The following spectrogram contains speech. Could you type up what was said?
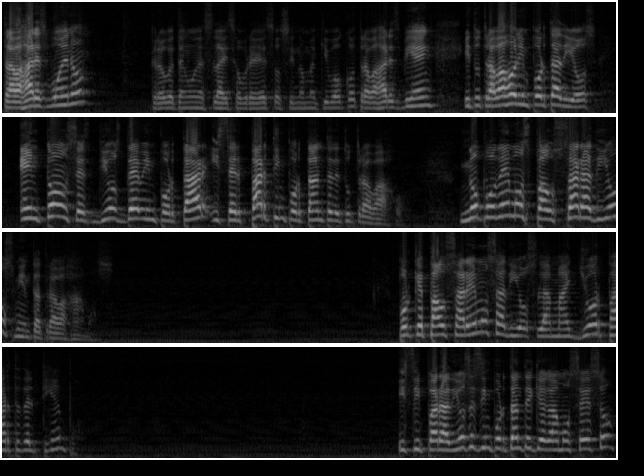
¿trabajar es bueno? Creo que tengo un slide sobre eso, si no me equivoco. Trabajar es bien y tu trabajo le importa a Dios. Entonces Dios debe importar y ser parte importante de tu trabajo. No podemos pausar a Dios mientras trabajamos. Porque pausaremos a Dios la mayor parte del tiempo. Y si para Dios es importante que hagamos eso,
